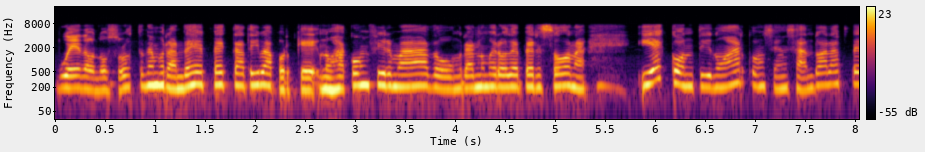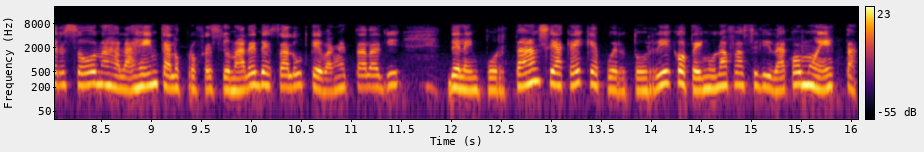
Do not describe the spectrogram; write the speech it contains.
Bueno, nosotros tenemos grandes expectativas porque nos ha confirmado un gran número de personas y es continuar concienciando a las personas, a la gente, a los profesionales de salud que van a estar allí de la importancia que es que Puerto Rico tenga una facilidad como esta.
